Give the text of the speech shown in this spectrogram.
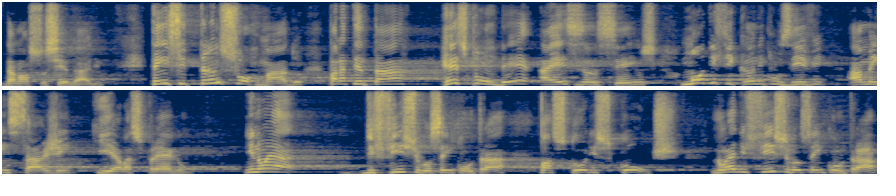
da nossa sociedade, têm se transformado para tentar responder a esses anseios, modificando inclusive a mensagem que elas pregam. E não é difícil você encontrar pastores coach, não é difícil você encontrar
